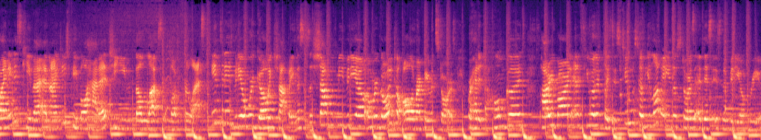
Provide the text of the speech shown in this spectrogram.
my name is Kiva and I teach people how to achieve the luxe look for less. In today's video, we're going shopping. This is a shop with me video and we're going to all of our favorite stores. We're headed to HomeGoods, Pottery Barn, and a few other places too, so if you love any of those stores, this is the video for you.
